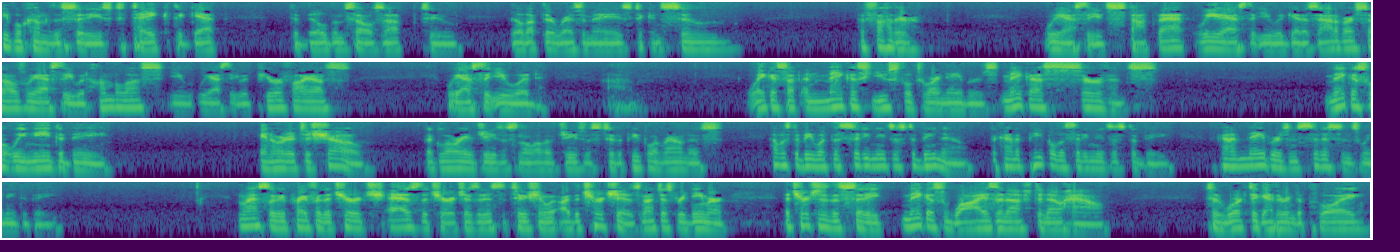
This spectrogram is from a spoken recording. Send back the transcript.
People come to the cities to take, to get, to build themselves up, to build up their resumes, to consume. But Father, we ask that you'd stop that. We ask that you would get us out of ourselves. We ask that you would humble us. You, we ask that you would purify us. We ask that you would um, wake us up and make us useful to our neighbors. Make us servants. Make us what we need to be in order to show the glory of Jesus and the love of Jesus to the people around us. Help us to be what the city needs us to be now. The kind of people the city needs us to be the kind of neighbors and citizens we need to be. And lastly, we pray for the church as the church, as an institution, are the churches, not just Redeemer, the churches of the city, make us wise enough to know how to work together and deploy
